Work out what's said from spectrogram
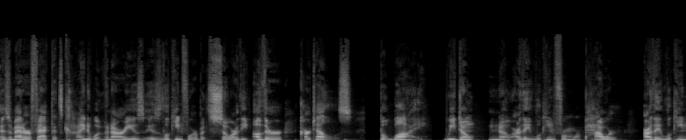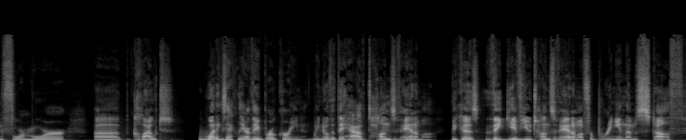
as a matter of fact, that's kind of what Ve'nari is, is looking for, but so are the other cartels. But why? We don't know. Are they looking for more power? Are they looking for more uh, clout? What exactly are they brokering? We know that they have tons of anima because they give you tons of anima for bringing them stuff.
